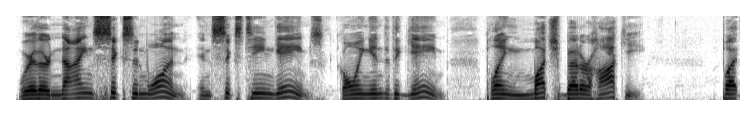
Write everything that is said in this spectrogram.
where they're 9 6 and 1 in 16 games going into the game, playing much better hockey. But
